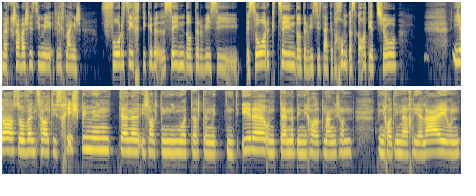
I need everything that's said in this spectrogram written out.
Merkst du auch, weißt, wie sie vielleicht manchmal vorsichtiger sind oder wie sie besorgt sind oder wie sie sagen, komm, das geht jetzt schon? Ja, so wenn es halt ins Kispi müssen, dann ist halt meine Mutter halt dann mit, mit ihr und dann bin ich halt manchmal bin ich halt immer ein bisschen allein und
